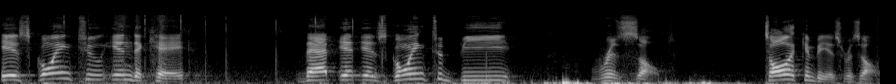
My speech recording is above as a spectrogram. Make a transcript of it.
is going to indicate that it is going to be result. It's all it can be is result.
